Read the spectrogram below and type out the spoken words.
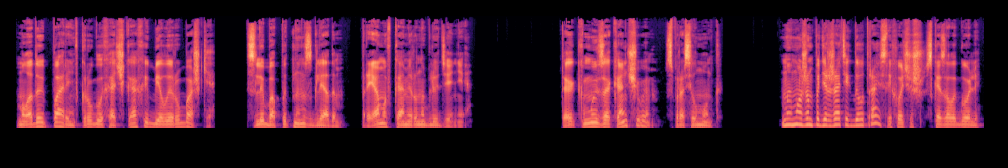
Молодой парень в круглых очках и белой рубашке, с любопытным взглядом, прямо в камеру наблюдения. «Так мы заканчиваем?» — спросил Мунк. «Мы можем подержать их до утра, если хочешь», — сказала Голли.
